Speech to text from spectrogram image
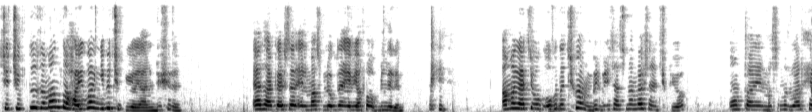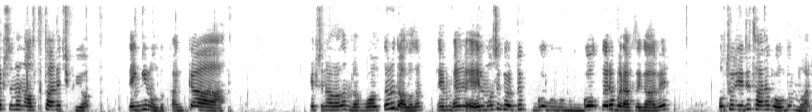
çı- çıktığı zaman da hayvan gibi çıkıyor yani düşünün. Evet arkadaşlar elmas bloktan ev yapabilirim. ama gerçi o, o kadar çıkar mı? Bir, bir tanesinden kaç tane çıkıyor? 10 tane elmasımız var. Hepsinden 6 tane çıkıyor. Zengin olduk kanka. Hepsini alalım da. Goldları da alalım. El, el- elması gördük. Go, go- go- goldları bıraktık abi. 37 tane gold'um var.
